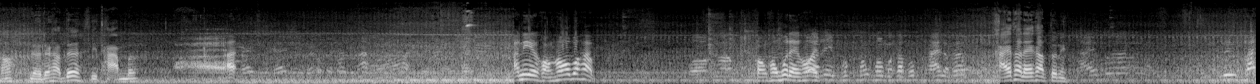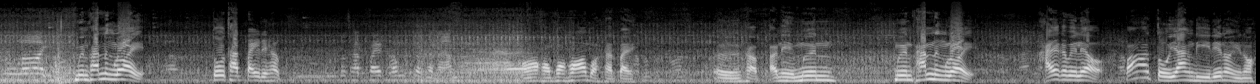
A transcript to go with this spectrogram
เนาะเดี๋ยวนะครับเด้อสิถามเบิ่งอะอันนี้ของเขาปะครับ ของของผู้ใดเขาผมของผมครับผมขายแล้วครับ ขายเท่าไหร่ครับตัวนี้ขายเมื่อ หนึ่งพันหนึ่งร้อยหมื่นพันหนึ่งร้อยตัวถัดไปเลยครับ ก็ถัดไปของเจ้าสนามอ๋อของพอฮอบอกถัดไป เออครับ อันนี้หมื่นหมื่นพันหนึ่งร้อยขายกันไปแล้วป้าตัวย่างดีได้หน่อยเนาะ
